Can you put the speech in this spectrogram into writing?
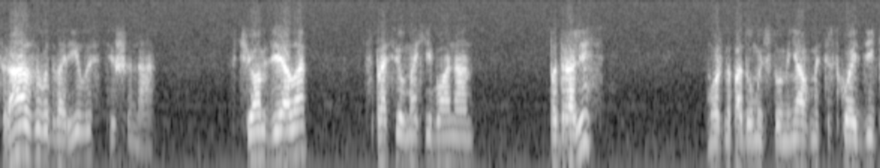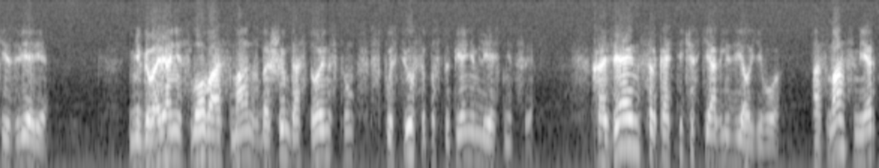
Сразу водворилась тишина. «В чем дело?» — спросил Махибу Анан. «Подрались?» «Можно подумать, что у меня в мастерской дикие звери», не говоря ни слова, Осман с большим достоинством спустился по ступеням лестницы. Хозяин саркастически оглядел его. Осман смерть,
